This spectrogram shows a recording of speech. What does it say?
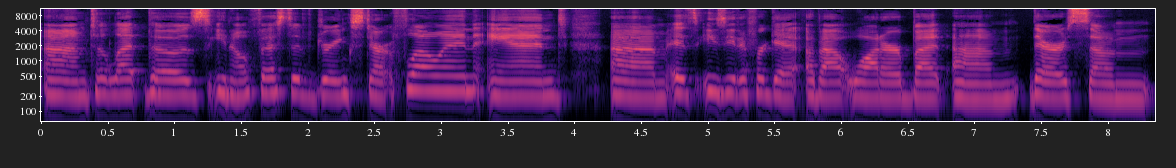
um, to let those you know festive drinks start flowing and um, it's easy easy to forget about water, but um, there's some,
